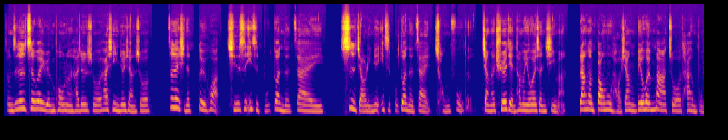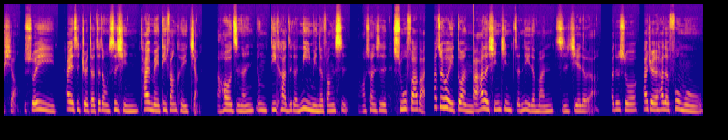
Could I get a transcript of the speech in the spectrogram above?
总之就是这位袁鹏呢，他就是说他心里就想说，这类型的对话其实是一直不断的在视角里面一直不断的在重复的，讲了缺点，他们又会生气嘛。让他们暴怒，好像又会骂说他很不孝，所以他也是觉得这种事情他也没地方可以讲，然后只能用低卡这个匿名的方式，然后算是抒发吧。他最后一段把他的心境整理的蛮直接的啦，他就说他觉得他的父母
